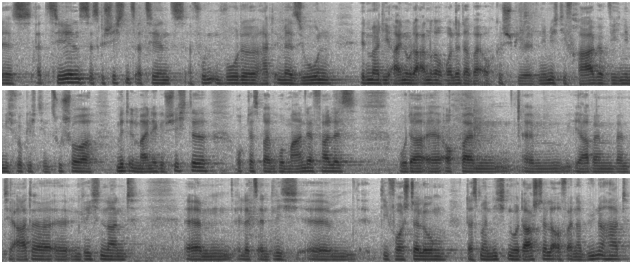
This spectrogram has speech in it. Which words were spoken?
des Erzählens, des Geschichtenerzählens erfunden wurde, hat Immersion immer die eine oder andere Rolle dabei auch gespielt. Nämlich die Frage, wie nehme ich wirklich den Zuschauer mit in meine Geschichte, ob das beim Roman der Fall ist oder äh, auch beim, ähm, ja, beim, beim Theater äh, in Griechenland ähm, letztendlich ähm, die Vorstellung, dass man nicht nur Darsteller auf einer Bühne hat,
